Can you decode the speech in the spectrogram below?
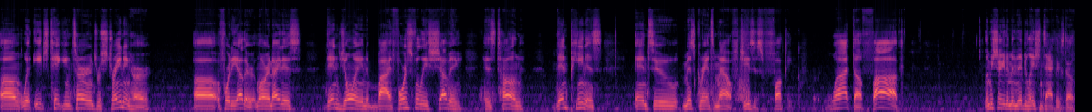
Um, with each taking turns restraining her uh, for the other. Laurinaitis then joined by forcefully shoving his tongue, then penis, into Miss Grant's mouth. Jesus fucking. What the fuck? Let me show you the manipulation tactics, though.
